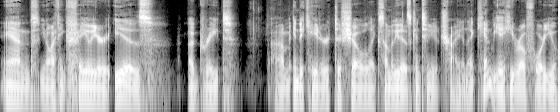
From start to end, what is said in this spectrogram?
And, you know, I think failure is a great um, indicator to show like somebody that's continued to try and that can be a hero for you.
